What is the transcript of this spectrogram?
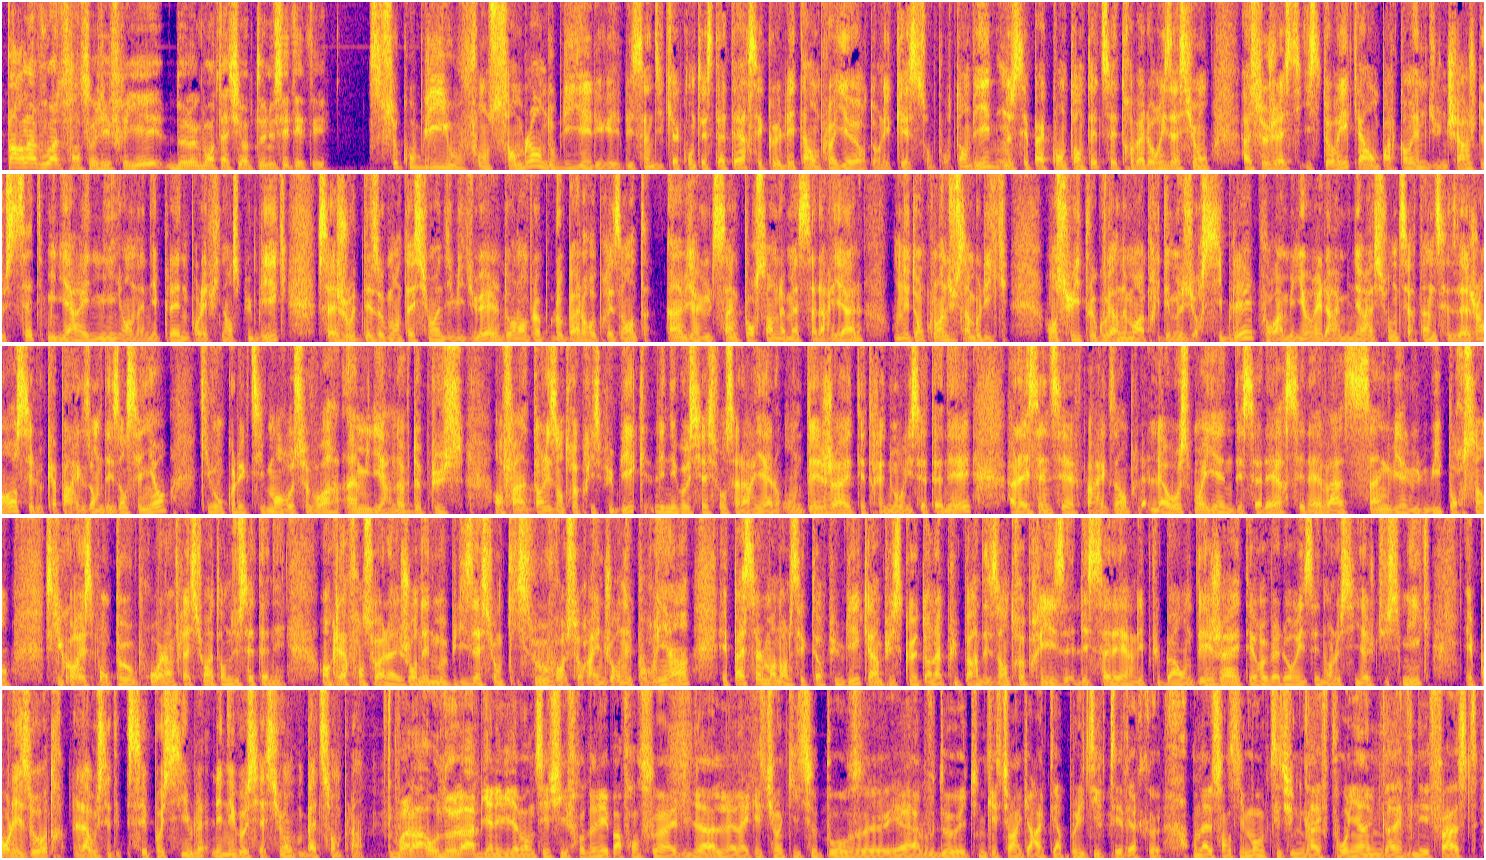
par la voix de François Geffrier, de l'augmentation obtenue cet été. Ce qu'oublient ou font semblant d'oublier les, syndicats contestataires, c'est que l'État employeur, dont les caisses sont pourtant vides, ne s'est pas contenté de cette revalorisation. À ce geste historique, hein, on parle quand même d'une charge de 7 milliards et demi en année pleine pour les finances publiques, s'ajoutent des augmentations individuelles dont l'enveloppe globale représente 1,5% de la masse salariale. On est donc loin du symbolique. Ensuite, le gouvernement a pris des mesures ciblées pour améliorer la rémunération de certains de ses agents. C'est le cas par exemple des enseignants qui vont collectivement recevoir 1 milliard de plus. Enfin, dans les entreprises publiques, les négociations salariales ont déjà été très nourries cette année. À la SNCF, par exemple, la hausse moyenne des salaires s'élève à 5,8%, ce qui correspond peu ou prou à l'inflation attendue cette année. En clair, François, la journée de mobilisation qui s'ouvre sera une journée pour rien, et pas seulement dans le secteur public, hein, puisque dans la plupart des entreprises, les salaires les plus bas ont déjà été revalorisés dans le sillage du SMIC, et pour les autres, là où c'est possible, les négociations battent son plein. Voilà au-delà bien évidemment de ces chiffres donnés par François Vidal, la question qui se pose euh, et à vous deux est une question à caractère politique, c'est-à-dire que on a le sentiment que c'est une grève pour rien, une grève néfaste,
